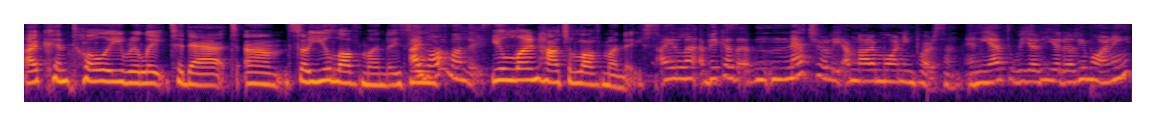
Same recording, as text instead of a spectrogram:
I can totally relate to that. Um, so you love Mondays. You, I love Mondays. You learn how to love Mondays, I le- because uh, naturally I'm not a morning person, and yet we are here early morning,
